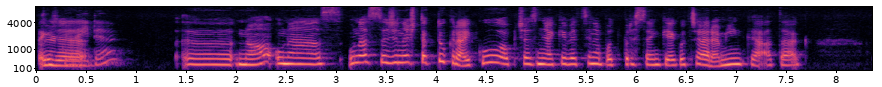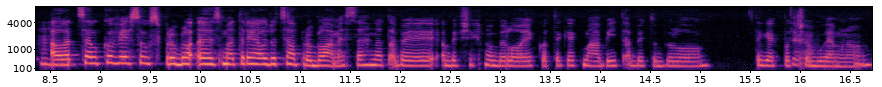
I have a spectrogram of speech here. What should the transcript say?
Takže to nejde? Uh, no, u nás, u nás seženeš tak tu krajku, občas nějaké věci na podprsenky, jako třeba ramínka a tak. Mm-hmm. Ale celkově jsou s, eh, s materiály docela problémy sehnat, aby, aby všechno bylo jako tak, jak má být, aby to bylo tak, jak potřebujeme, no.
